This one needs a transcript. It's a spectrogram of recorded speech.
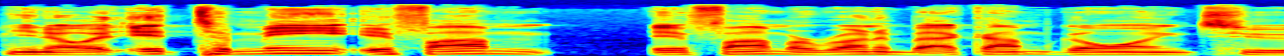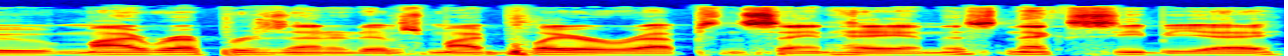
you know, it, it, to me, if I'm if I'm a running back, I'm going to my representatives, my player reps, and saying, hey, in this next CBA,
